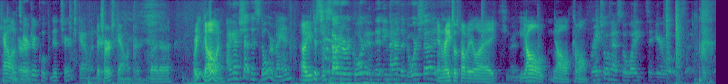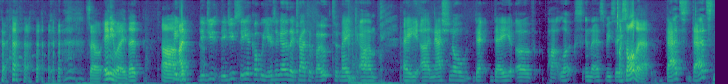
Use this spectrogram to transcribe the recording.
calendar, Liturgical, the church calendar. the church calendar. But uh, where are you going? I gotta shut this door, man. Oh, you just We started recording and didn't even have the door shut. and Rachel's probably like, y'all, y'all, come on. Rachel has to wait to hear what we say. so anyway, that uh, Hey, I, did, did you did you see a couple years ago they tried to vote to make um, a uh, national da- day of potlucks in the SBC? I saw that. That's that's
